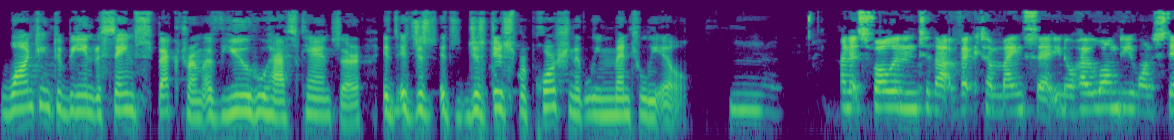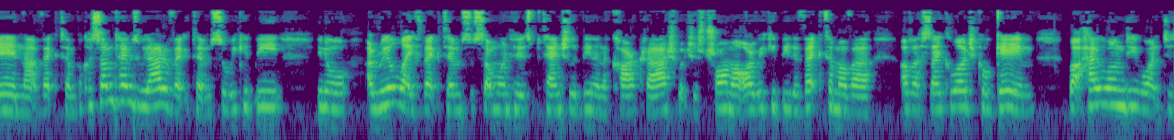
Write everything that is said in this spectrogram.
wanting to be in the same spectrum of you who has cancer it, it's just it's just disproportionately mentally ill mm and it's fallen into that victim mindset. You know, how long do you want to stay in that victim? Because sometimes we are a victim, so we could be, you know, a real life victim, so someone who's potentially been in a car crash, which is trauma, or we could be the victim of a of a psychological game. But how long do you want to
